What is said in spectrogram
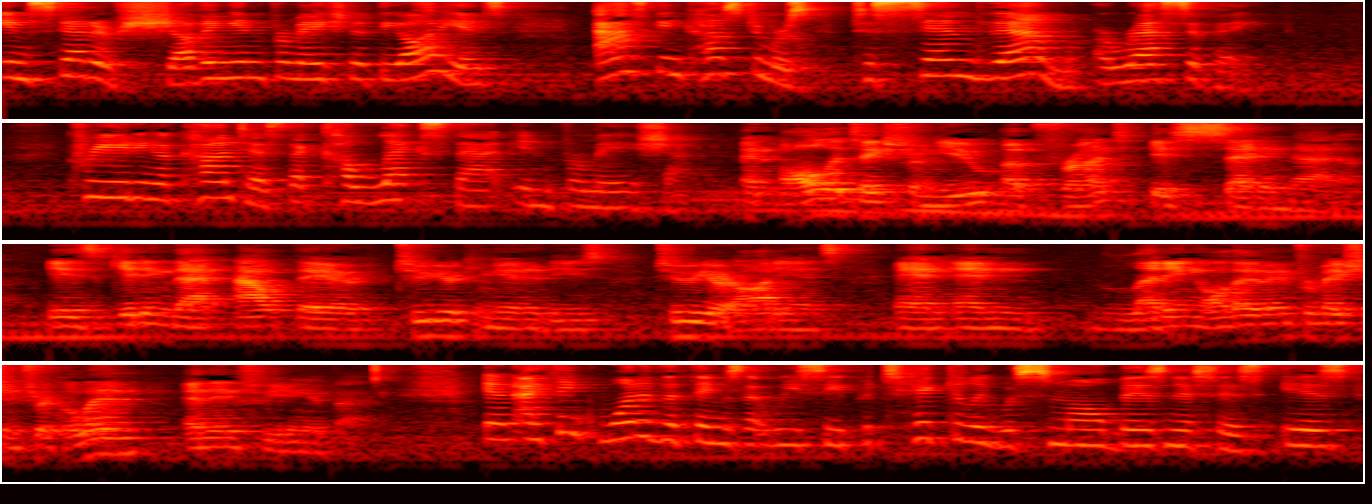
instead of shoving information at the audience, asking customers to send them a recipe, creating a contest that collects that information. And all it takes from you up front is setting that up, is getting that out there to your communities, to your audience, and and letting all that information trickle in and then feeding it back. And I think one of the things that we see, particularly with small businesses, is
